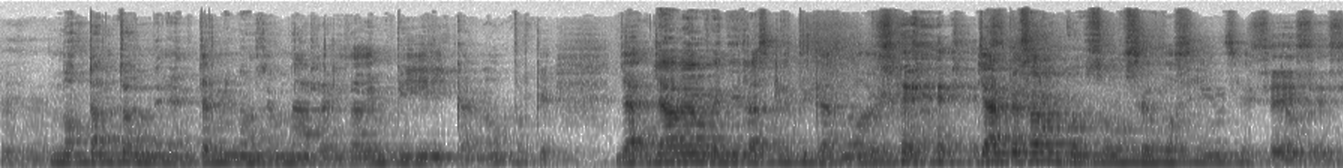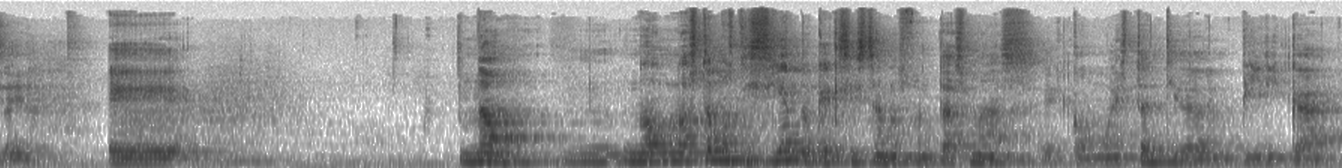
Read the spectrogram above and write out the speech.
Uh -huh. No tanto en, en, términos de una realidad empírica, ¿no? Porque ya, ya veo venir las críticas, ¿no? De, ya empezaron con su pseudociencia. Sí, sí, sí. Eh, no, no, no, estamos diciendo que existan los fantasmas eh, como esta entidad empírica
